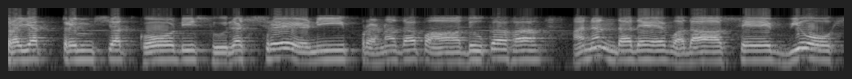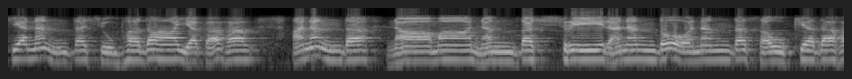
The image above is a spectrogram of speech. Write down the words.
त्रयत्रिंशत्कोटिसुरश्रेणीप्रणदपादुकः अनन्ददेवदासेव्यो ह्यनन्दशुभदायकः अनन्दनामानन्दश्रीरनन्दोऽनन्दसौख्यदः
